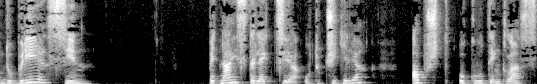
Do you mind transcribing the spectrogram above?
добрия син 15-та лекция от учителя, общ окултен клас,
